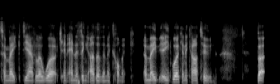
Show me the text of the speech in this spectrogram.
to make Diablo work in anything other than a comic. And maybe he'd work in a cartoon. But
